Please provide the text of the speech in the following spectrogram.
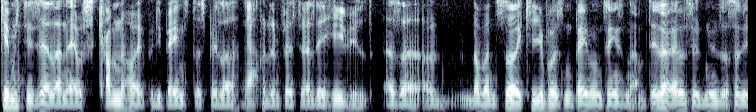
gennemsnitsalderen er jo skræmmende høj på de bands, der spiller Ja. på den festival. Det er helt vildt. Altså, og når man sidder og kigger på sådan en band, hvor man tænker sådan, "Nå, men det er da relativt nyt, og så er det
